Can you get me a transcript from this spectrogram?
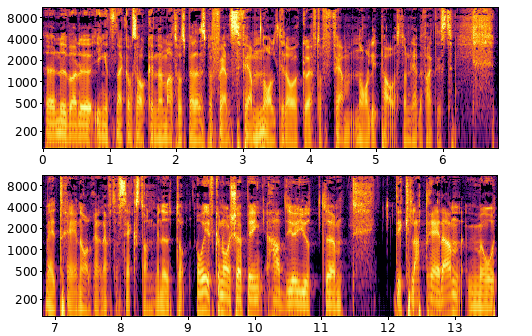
Eh, nu var det inget snack om saken när matchen spelades på Friends 5-0 till AIK efter 5-0 i paus. De ledde faktiskt med 3-0 redan efter 16 minuter. Och IFK Norrköping hade ju gjort det klart redan mot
